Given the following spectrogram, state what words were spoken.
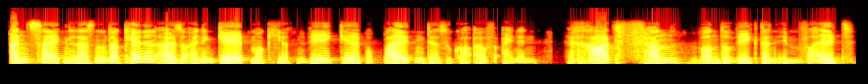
anzeigen lassen und erkennen also einen gelb markierten Weg, gelber Balken, der sogar auf einen Radfernwanderweg dann im Wald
